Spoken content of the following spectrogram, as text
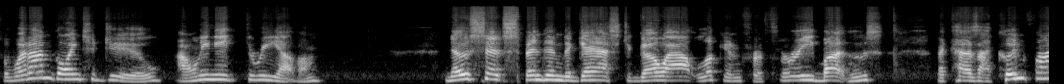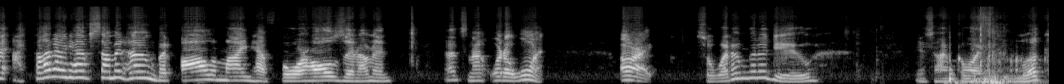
So what I'm going to do, I only need three of them. No sense spending the gas to go out looking for three buttons because I couldn't find, I thought I'd have some at home, but all of mine have four holes in them and that's not what I want. All right. So what I'm going to do is I'm going to look,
